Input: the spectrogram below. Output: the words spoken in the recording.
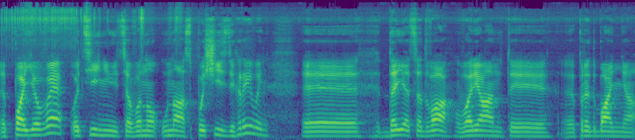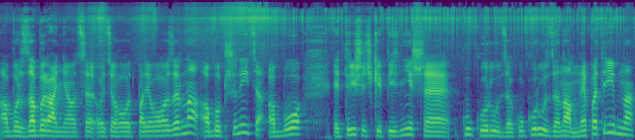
е, пайове, оцінюється воно у нас по 6 гривень. Дається два варіанти придбання або ж забирання оце, оцього от пайового зерна, або пшениця, або трішечки пізніше кукурудза. Кукурудза нам не потрібна.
